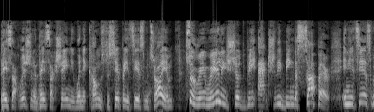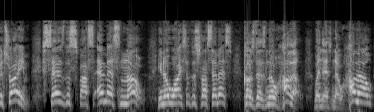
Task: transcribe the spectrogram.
Pesach Rishon and Pesach Sheni when it comes to Sipi Yetzias Mitzrayim, so we really should be actually being the Saper in Yetzias Mitzrayim. Says the Sfas Emes, no. You know why says the Sfas Emes? Because there's no Hallel. When there's no Hallel,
